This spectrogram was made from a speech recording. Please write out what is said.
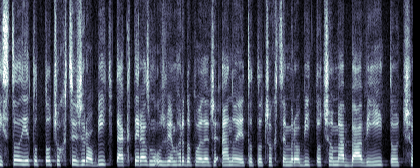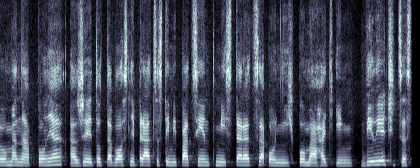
isto je to to, čo chceš robiť, tak teraz mu už viem hrdo povedať, že áno, je to to, čo chcem robiť, to, čo ma baví, to, čo ma naplňa a že je to tá vlastne práca s tými pacientmi, starať sa o nich, pomáhať im, vyliečiť sa z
